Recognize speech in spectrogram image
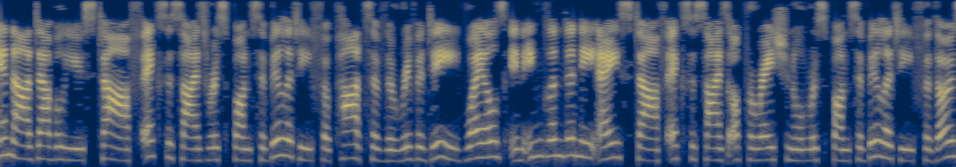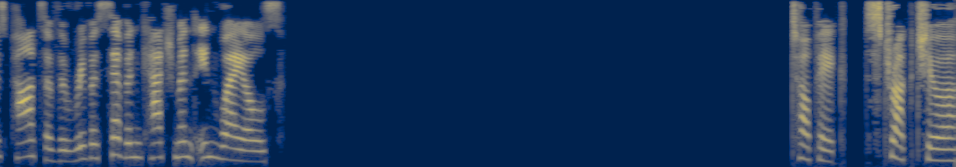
NRW staff exercise responsibility for parts of the River Dee Wales in England and EA staff exercise operational responsibility for those parts of the River Severn catchment in Wales. Topic: Structure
